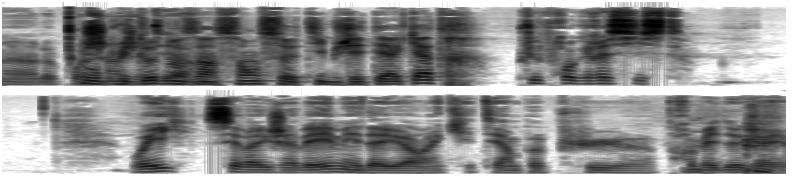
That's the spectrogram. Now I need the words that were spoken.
euh, le Ou prochain plutôt GTA. dans un sens euh, type GTA 4. plus progressiste. Oui, c'est vrai que j'avais aimé d'ailleurs, hein, qui était un peu plus euh, premier degré.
